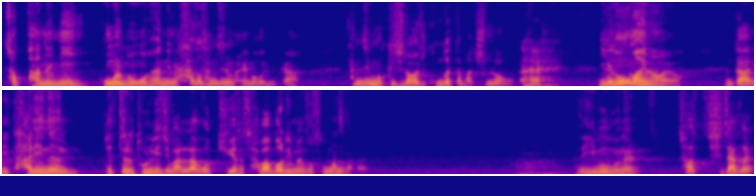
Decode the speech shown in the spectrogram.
첫 반응이 공을 보고 회원님이 하도 삼진을 많이 먹으니까 삼진 먹기 싫어가지고 공 갖다 맞추려고 이게 너무 많이 나와요. 그러니까 이 다리는 배트를 돌리지 말라고 뒤에서 잡아버리면서 손만 나가요. 아, 그래서 이 부분을 첫 시작을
